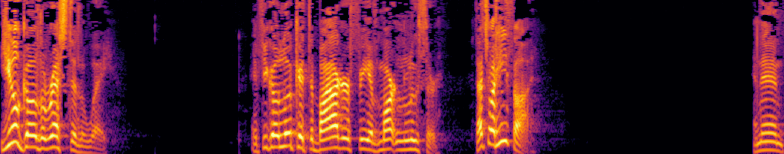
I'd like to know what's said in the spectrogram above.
you'll go the rest of the way. If you go look at the biography of Martin Luther, that's what he thought. And then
